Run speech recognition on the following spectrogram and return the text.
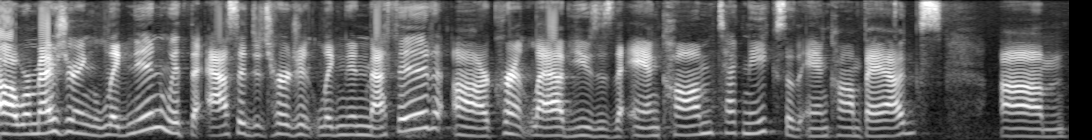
Uh, we're measuring lignin with the acid detergent lignin method. Uh, our current lab uses the ANKOM technique, so the ANKOM bags. Um,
